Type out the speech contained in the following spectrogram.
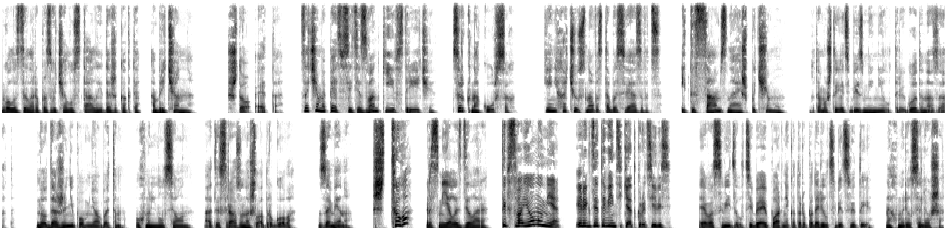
Голос Дилара прозвучал устало и даже как-то обречённо. «Что это?» «Зачем опять все эти звонки и встречи? Цирк на курсах? Я не хочу снова с тобой связываться. И ты сам знаешь, почему». «Потому что я тебе изменил три года назад. Но даже не помню об этом», — ухмыльнулся он. «А ты сразу нашла другого. Замену». «Что?» — рассмеялась Дилара. «Ты в своем уме? Или где-то винтики открутились?» «Я вас видел, тебя и парня, который подарил тебе цветы», — нахмурился Лёша.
